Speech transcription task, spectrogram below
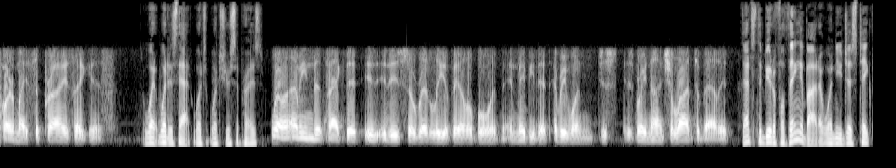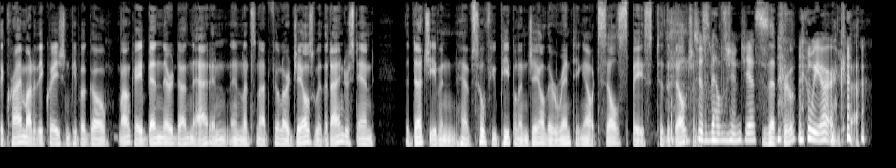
part of my surprise. I guess. What What is that? What's, what's your surprise? Well, I mean, the fact that it, it is so readily available, and, and maybe that everyone just is very nonchalant about it. That's the beautiful thing about it. When you just take the crime out of the equation, people go, okay, been there, done that, and, and let's not fill our jails with it. I understand the Dutch even have so few people in jail, they're renting out cell space to the Belgians. To the Belgians, yes. Is that true? we are.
